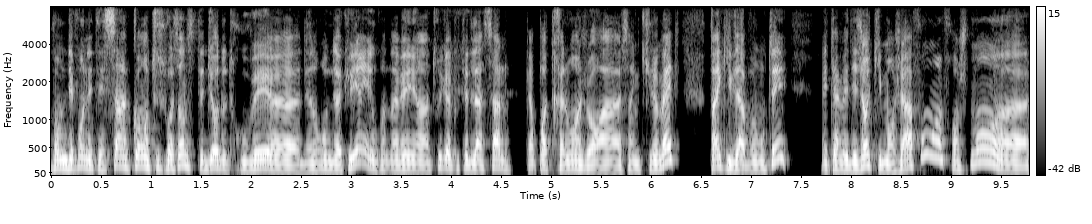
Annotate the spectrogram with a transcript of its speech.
comme des fois on était 50 ou 60, c'était dur de trouver euh, des endroits où nous accueillir. Et donc on avait un truc à côté de la salle, qui n'est pas très loin, genre à 5 km, pareil qui faisait à volonté. Mais tu avais des gens qui mangeaient à fond, hein, franchement. Euh,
